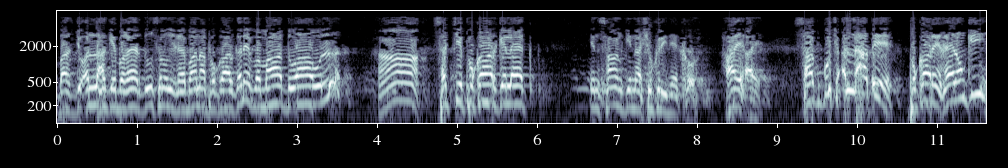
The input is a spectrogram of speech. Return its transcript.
بس جو اللہ کے بغیر دوسروں کی غیبانہ پکار کرے، وما دعا ال ہاں سچی پکار کے لائق انسان کی نہ شکری دیکھو۔ ہائے ہائے۔ سب کچھ اللہ دے پکارے غیروں کی۔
